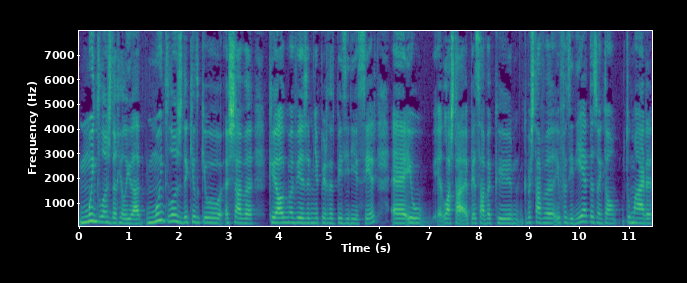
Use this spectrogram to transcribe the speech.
muito longe da realidade, muito longe daquilo que eu achava que alguma vez a minha perda de peso iria ser. Eh, eu, lá está, pensava que, que bastava eu fazer dietas, ou então tomar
